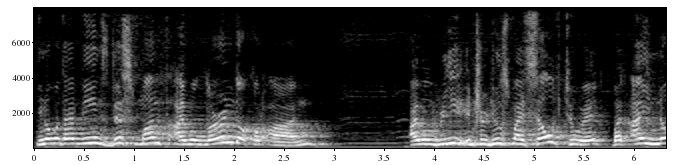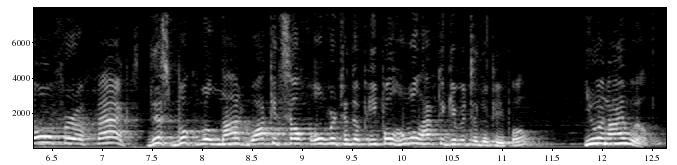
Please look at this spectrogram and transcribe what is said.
You know what that means? This month I will learn the Quran. I will reintroduce myself to it, but I know for a fact this book will not walk itself over to the people. Who will have to give it to the people? You and I will.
